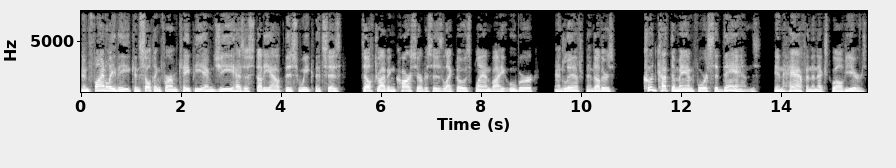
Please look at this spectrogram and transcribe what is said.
And finally, the consulting firm KPMG has a study out this week that says self-driving car services like those planned by Uber and Lyft and others could cut demand for sedans in half in the next 12 years.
